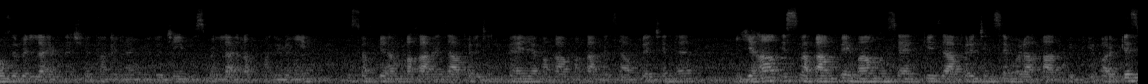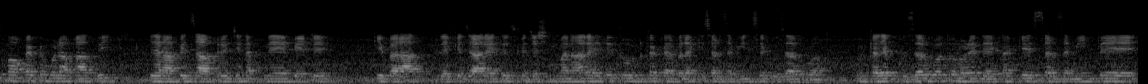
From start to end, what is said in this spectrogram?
बसमीम इस वक्त हम मकाम ज़ाफ़र जिन पे हैं यह मकाम मकाम जिन है? यहाँ इस मकाम पे इमाम हुसैन की ज़ाफ़र जिन से मुलाकात हुई थी। और किस मौके पे मुलाकात हुई? जनाब ज़ाफ़र जिन अपने बेटे की बारात लेके जा रहे थे, उसका जश्न मना रहे थे तो उनका करबला की सरजमीन से गुज़र हुआ। उनका जब गुज़र हुआ तो उन्होंने देखा कि सरजमीन पे एक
